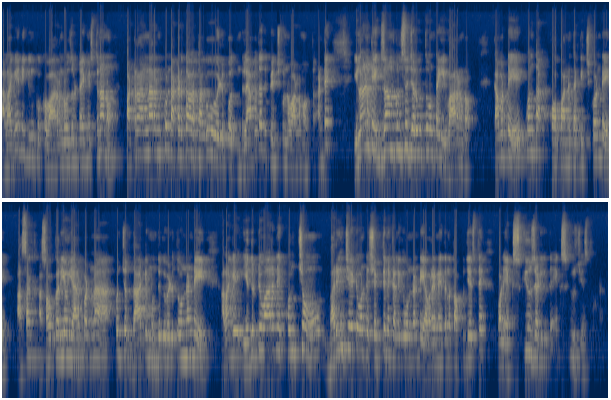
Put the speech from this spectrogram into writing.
అలాగే నీకు ఇంకొక వారం రోజులు టైం ఇస్తున్నాను పట్టరా అన్నారనుకోండి అక్కడితో తగువ వెళ్ళిపోతుంది లేకపోతే అది పెంచుకున్న వాళ్ళం అవుతా. అంటే ఇలాంటి ఎగ్జాంపుల్సే జరుగుతూ ఉంటాయి ఈ వారంలో. కాబట్టి కొంత కోపాన్ని తగ్గించుకోండి. అస అసౌకర్యం ఏర్పడినా కొంచెం దాటి ముందుకు వెళుతూ ఉండండి. అలాగే ఎదుటి వారిని కొంచెం భరించేటువంటి శక్తిని కలిగి ఉండండి. ఎవరైనా ఏదైనా తప్పు చేస్తే వాళ్ళు ఎక్స్క్యూజ్ అడిగితే ఎక్స్క్యూజ్ చేస్తూ ఉండండి.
